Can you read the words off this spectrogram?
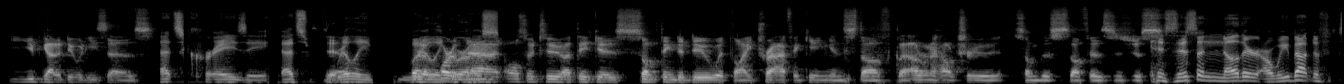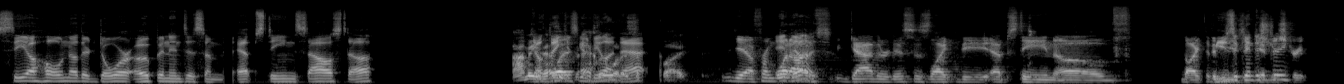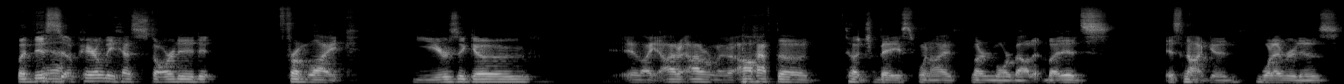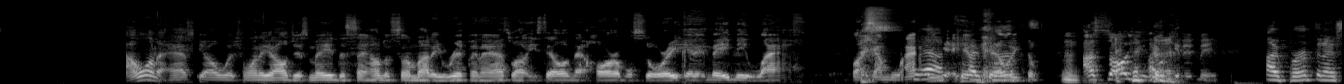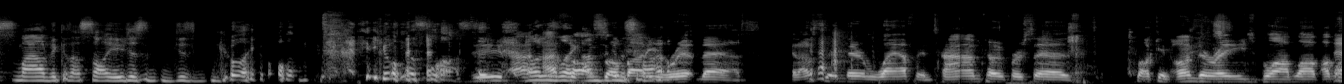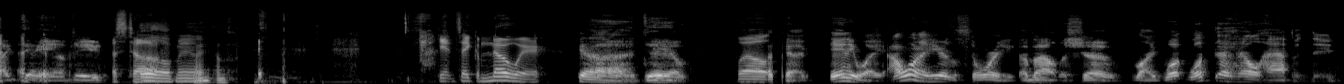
you've got to do what he says That's crazy. That's Yeah. really, but really part gross. of that also too i think is something to do with like trafficking and stuff but i don't know how true some of this stuff is it's just Is this another? Are we about to see a whole nother door open into some Epstein style stuff? I mean, Y'all think it's gonna be like that? sounds Like. Yeah, from what. I've gathered, this is like the Epstein of like the, The music industry? But this Yeah. apparently has started from like years ago. And, Like I, I don't know. I'll have to touch base when I learn more about it. But it's it's not good. Whatever it is. I want to ask y'all which one of y'all just made the sound of somebody ripping ass while he's telling that horrible story, and it made me laugh. Like I'm laughing Yeah, at him I've telling heard. the. I saw you looking at me. I burped and I smiled because I saw you just just go like, oh, you almost lost it. Dude, I, I was I like, I'm just gonna somebody smile. ripped ass, and I'm sitting there laughing. Time Topher says, "Fucking underage," blah blah. I'm like, damn, dude. That's tough. Oh man, Man. Can't take them nowhere. God damn. Well, Okay. Anyway, I want to hear the story about the show. Like, what what the hell happened, dude?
